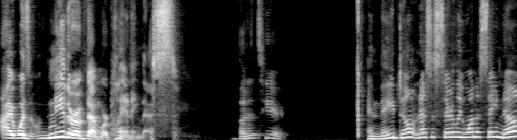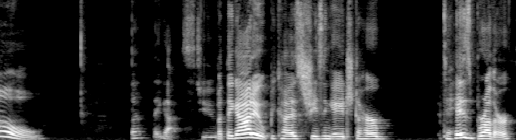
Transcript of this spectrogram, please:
I was neither of them were planning this." But it's here. And they don't necessarily want to say no. But they got to. But they got to because she's engaged to her to his brother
